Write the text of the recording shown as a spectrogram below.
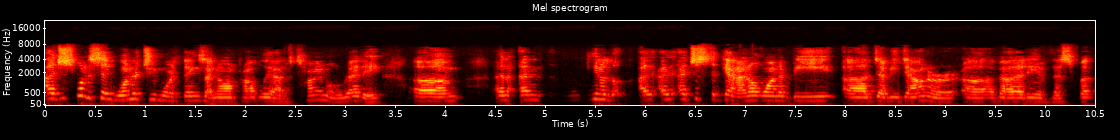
I just want to say one or two more things. I know I'm probably out of time already. Um, and, and you know, I, I just again, I don't want to be uh, Debbie Downer uh, about any of this, but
